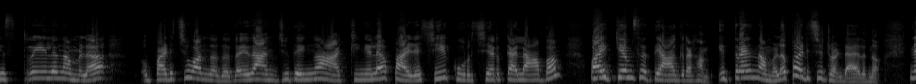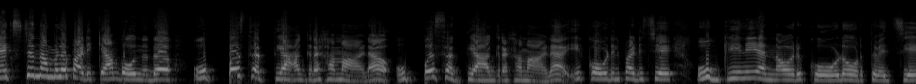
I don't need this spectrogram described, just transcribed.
ഹിസ്റ്ററിയിൽ നമ്മൾ പഠിച്ചു വന്നത്. അതായത് അഞ്ചുതെങ്ങ് ആറ്റിങ്ങൽ പഴശ്ശി കുറിച്യർ കലാപം വൈക്കം സത്യാഗ്രഹം ഇത്രയും നമ്മൾ പഠിച്ചിട്ടുണ്ടായിരുന്നു. നെക്സ്റ്റ് നമ്മൾ പഠിക്കാൻ പോകുന്നത് ഉപ്പ് സത്യാഗ്രഹമാണ്. ഉപ്പ് സത്യാഗ്രഹമാണ്. ഈ കോഡിൽ പഠിച്ചേ ഉഗിനി എന്ന ഒരു കോഡ് ഓർത്ത് വെച്ചേ.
